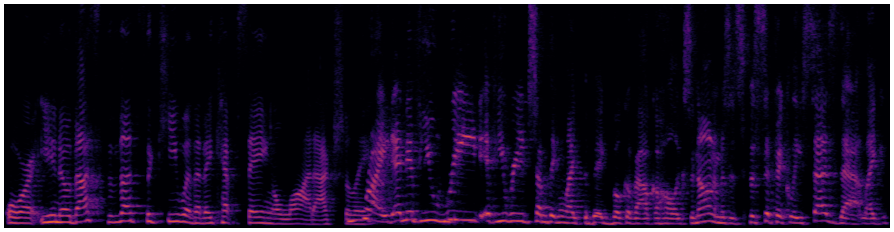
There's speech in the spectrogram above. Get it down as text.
Or, you know, that's that's the key one that I kept saying a lot actually. Right. And if you read, if you read something like the big book of Alcoholics Anonymous, it specifically says that. Like,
